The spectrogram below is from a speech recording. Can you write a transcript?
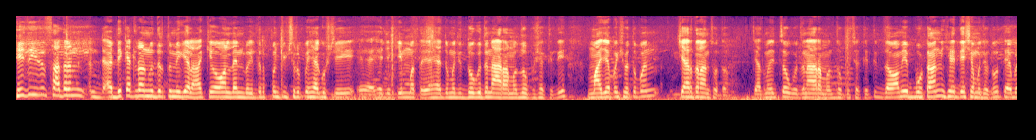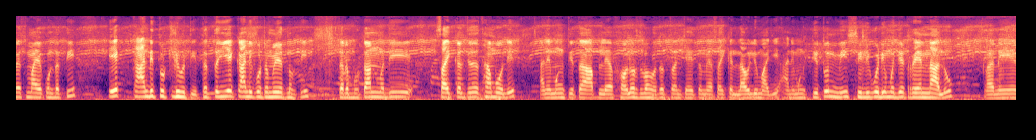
ही जी साधारण डिकॅटलॉनमध्ये जर तुम्ही गेला किंवा ऑनलाईन बघितलं तर पंचवीस रुपये ह्या गोष्टी हे ह्याची किंमत आहे ह्याच्यामध्ये म्हणजे दोघं जण आरामात झोपू शकते ती. माझ्या पैसे होतं पण चार जणांचं होतं. त्यातमध्ये चौघ जण आरामात झोपू शकते ती. जेव्हा आम्ही भूटान ह्या देशामध्ये होतो त्यावेळेस माझ्या माझ्याकडून ती एक कांडी तुटली होती. तर ती एक कांडी कुठं मिळत नव्हती. तर भूटानमध्ये सायकल तिथं थांबवली आणि मग तिथं आपल्या फॉलोअर्स भाव होतात त्यांच्या इथं मी सायकल लावली माझी आणि मग तिथून मी सिलिगुडीमध्ये ट्रेननं आलो आणि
